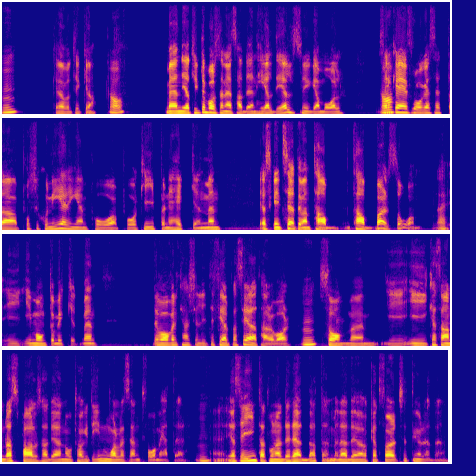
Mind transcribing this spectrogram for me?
Mm. Kan jag väl tycka. Ja. Men jag tyckte Bollstanäs hade en hel del snygga mål. Sen ja. kan jag ifrågasätta positioneringen på, på keepern i Häcken, men jag ska inte säga att det var en tab tabbar så i, i mångt och mycket. Men det var väl kanske lite felplacerat här och var. Mm. Som ehm, i, i Cassandras fall så hade jag nog tagit in målet sen två meter. Mm. Eh, jag säger inte att hon hade räddat den, men det hade ökat förutsättningar att rädda den.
